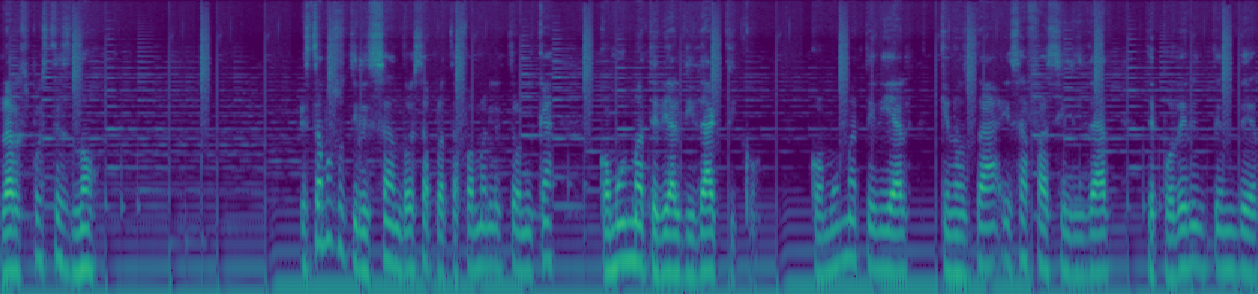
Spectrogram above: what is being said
La respuesta es no. Estamos utilizando esta plataforma electrónica como un material didáctico, como un material que nos da esa facilidad de poder entender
